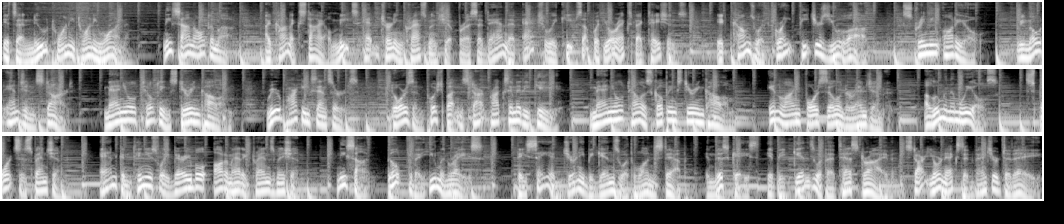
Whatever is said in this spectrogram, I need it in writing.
It's a new 2021 Nissan Altima. Iconic style meets head-turning craftsmanship for a sedan that actually keeps up with your expectations. It comes with great features you love. Streaming audio, remote engine start, manual tilting steering column, rear parking sensors, doors and push-button start proximity key, manual telescoping steering column, inline four-cylinder engine, aluminum wheels, sport suspension, and continuously variable automatic transmission. Nissan, built for the human race. They say a journey begins with one step. In this case, it begins with a test drive. Start your next adventure today.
